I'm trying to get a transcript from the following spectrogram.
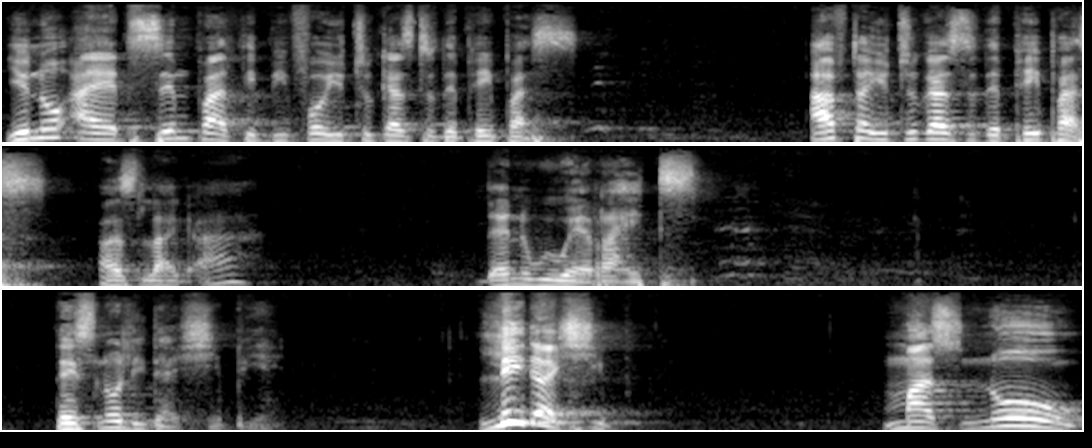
You know, I had sympathy before you took us to the papers. After you took us to the papers, I was like, ah, then we were right. There's no leadership here. Leadership must know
